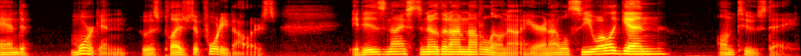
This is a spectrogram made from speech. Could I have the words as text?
and Morgan, who has pledged at $40. It is nice to know that I'm not alone out here, and I will see you all again on Tuesday.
